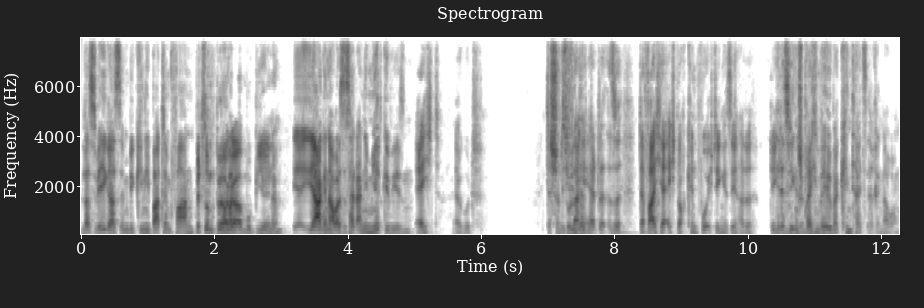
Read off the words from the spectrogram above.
Las Vegas im Bikini Bottom fahren. Mit so einem Burgermobil, ne? Ja, genau, aber das ist halt animiert gewesen. Echt? Ja, gut. Das ist schon Ich so lange her. da- Also, da war ich ja echt noch Kind, wo ich den gesehen hatte. Den Ja, deswegen sprechen wir ja über Kindheitserinnerung.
